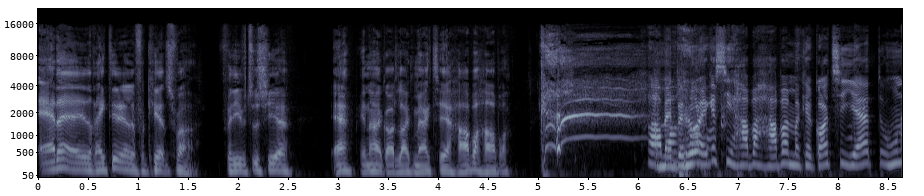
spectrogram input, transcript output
er der et rigtigt eller forkert svar? Fordi hvis du siger, ja, hende har jeg godt lagt mærke til, happer, happer. Og man behøver ikke at sige habber, habber. Man kan godt sige, ja, hun,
